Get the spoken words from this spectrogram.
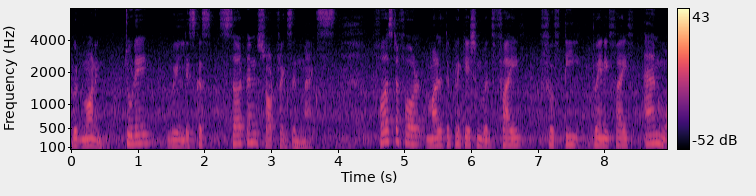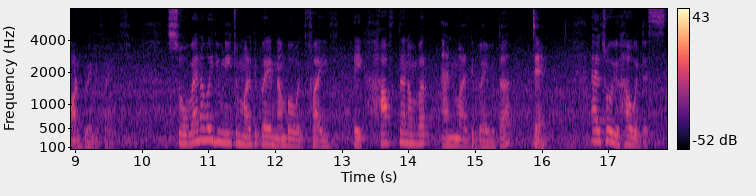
Good morning. Today we'll discuss certain short tricks in maths. First of all, multiplication with 5, 50, 25 and 125. So whenever you need to multiply a number with 5, take half the number and multiply with a 10. I'll show you how it is.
